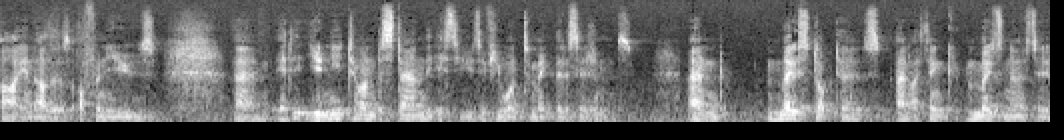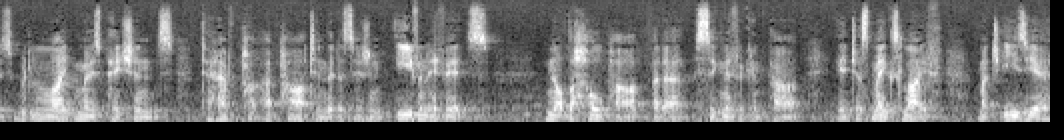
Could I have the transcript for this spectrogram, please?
I and others often use. Um, it, you need to understand the issues if you want to make the decisions. And most doctors, and I think most nurses, would like most patients to have a part in the decision, even if it's not the whole part, but a significant part. It just makes life much easier.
